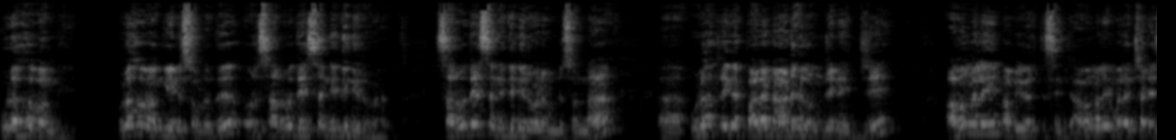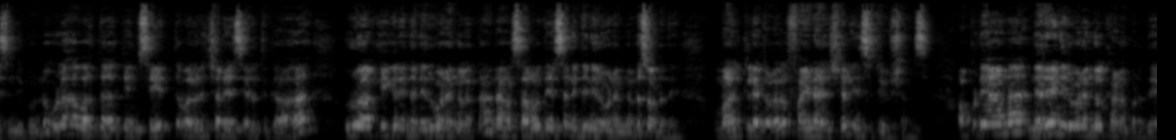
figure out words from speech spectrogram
உலக வங்கி. உலக வங்கின்னு சொல்றது ஒரு சர்வதேச நிதி நிறுவனம். சர்வதேச நிதி நிறுவனம்னு சொன்னா உலகத்தில் இருக்கிற பல நாடுகள் ஒன்றிணைஞ்சு அவங்களையும் அபிவிருத்தி செஞ்சு அவங்களையும் வளர்ச்சி அடைய செஞ்சு கொண்டு உலக வர்த்தகத்தையும் சேர்த்து வளர்ச்சி அடைய செய்யறதுக்காக உருவாக்கிக்கிற இந்த நிறுவனங்களை தான் நாங்கள் சர்வதேச நிதி நிறுவனங்கள்னு சொல்றது. மல்டிலேட்டரல் ஃபைனான்சியல் இன்ஸ்டிடியூஷன்ஸ் அப்படியான நிறைய நிறுவனங்கள் காணப்படுது.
